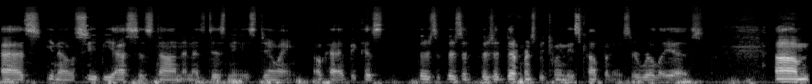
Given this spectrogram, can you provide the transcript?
as you know CBS has done and as Disney is doing. Okay, because there's there's a there's a difference between these companies. There really is. Um,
